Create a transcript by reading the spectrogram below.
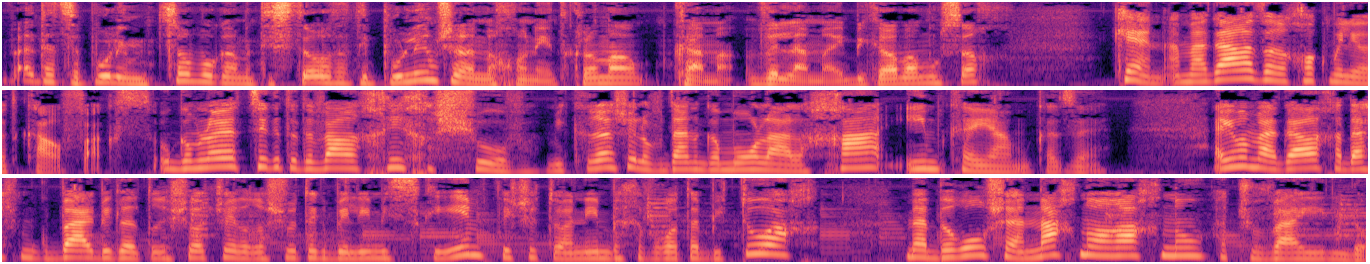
ואל תצפו למצוא בו גם את היסטוריות הטיפולים של המכונית, כלומר, כמה ולמה היא ביקרה במוסך. כן, המאגר הזה רחוק מלהיות קרפקס. הוא גם לא יציג את הדבר הכי חשוב, מקרה של אובדן גמור להלכה, אם קיים כזה. האם המאגר החדש מוגבל בגלל דרישות של רשות הגבלים עסקיים, כפי שטוענים בחברות הביטוח? מהבירור שאנחנו ערכנו, התשובה היא לא.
